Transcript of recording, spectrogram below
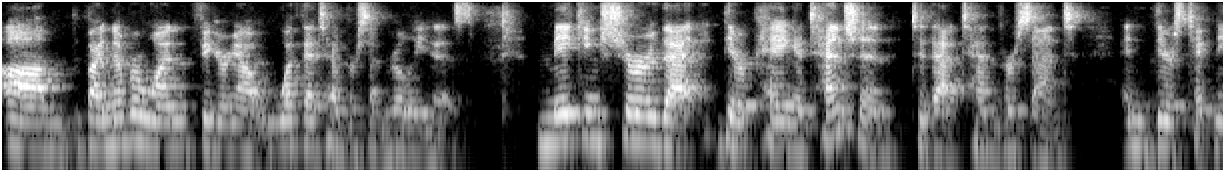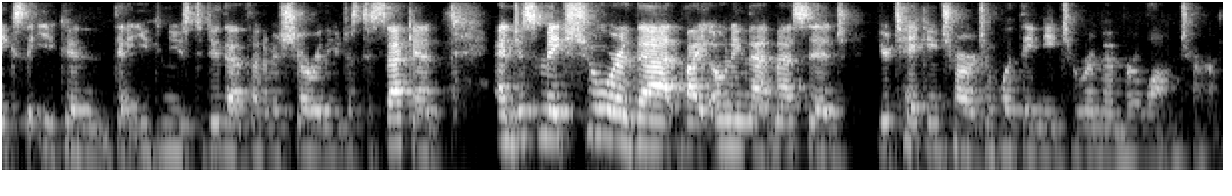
Um, by number one, figuring out what that 10% really is, making sure that they're paying attention to that 10% and there's techniques that you can that you can use to do that that i'm going to share with you in just a second. And just make sure that by owning that message you're taking charge of what they need to remember long term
